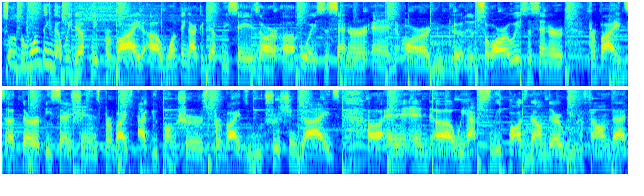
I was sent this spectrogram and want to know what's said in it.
So the one thing that we definitely provide, uh, one thing I could definitely say is our uh, Oasis Center and our, so our Oasis Center provides uh, therapy sessions, provides acupunctures, provides nutrition guides, uh, and, and uh, we have sleep pods down there. We've found that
